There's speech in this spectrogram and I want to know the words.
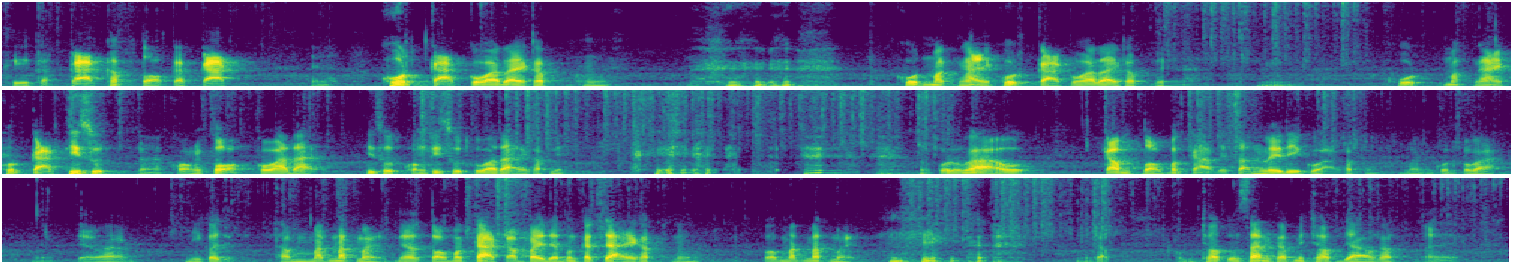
คือกากกาครับตอกกากกาโคตรกากก็ว่าได้ครับโคตรมักง่ายโคตรกากก็ว่าได้ครับเนี่ยโคตรมักง่ายโคตรกากที่สุดของตอกก็ว่าได้ที่สุดของที่สุดก็ว่าได้ครับเนี่ยางคนว่าเอากำตอกปากกาไปสั่นเลยดีกว่าครับบางคนก็ว่า แต่ว่านี่ก็จะทำมัดมัดๆหน่แล้วตอกปากกากำไปเดี๋ยวมันกระจายครับก็มัดมัดๆหน่นะครับผมชอบสั้นๆครับไม่ชอบยาวครับ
